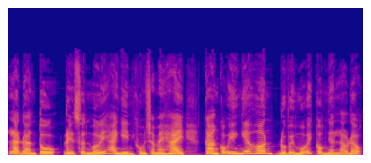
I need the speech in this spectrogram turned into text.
là đoàn tụ để xuân mới 2022 càng có ý nghĩa hơn đối với mỗi công nhân lao động.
